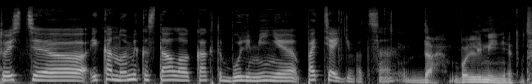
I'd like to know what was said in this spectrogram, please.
То есть э, экономика стала как-то более-менее подтягиваться? Да, более-менее тут.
